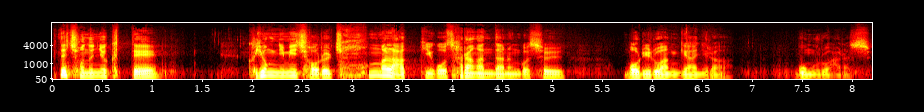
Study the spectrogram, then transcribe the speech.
근데 저는요, 그때 그 형님이 저를 정말 아끼고 사랑한다는 것을 머리로 안 게 아니라 몸으로 알았어요.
